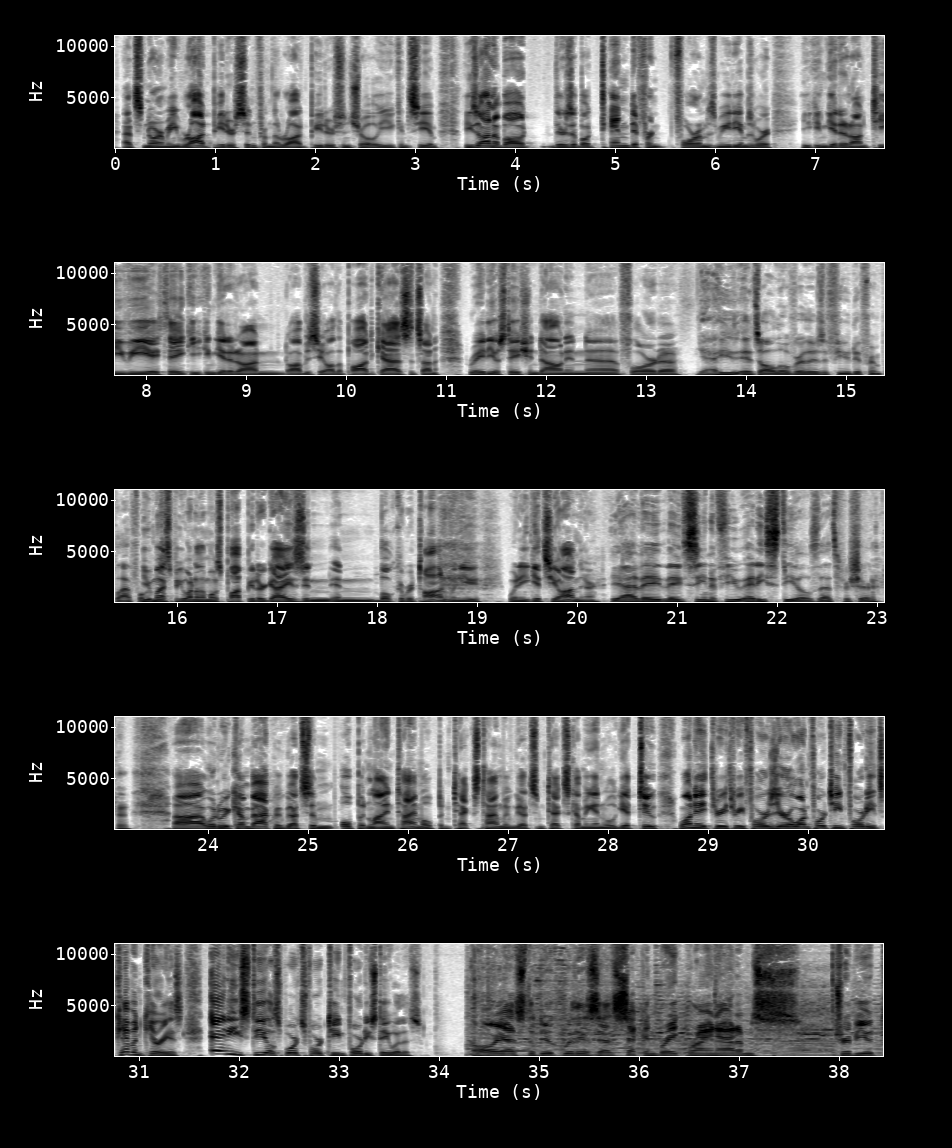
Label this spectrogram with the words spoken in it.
That's Normie. Rod Pedersen from the Rod Pedersen Show. You can see him. He's on about, there's about 10 different forums, mediums where you can get it on TV, I think. You can get it on, obviously, all the podcasts. It's on a radio station down in uh, Florida. Yeah, he, it's all over. There's a few different platforms. You must be one of the most popular guys in, in Boca Raton when you when he gets you on there. Yeah, they they've seen a few Eddie Steeles, that's for sure. Uh, when we come back, we've got some open line time, open text time. We've got some text coming in. We'll get to 1 1440. It's Kevin Karius, Eddie Steele, Sports 1440. Stay with us. Oh, yes, the Duke with his uh, second break, Bryan Adams tribute.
